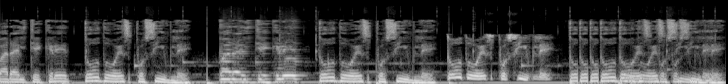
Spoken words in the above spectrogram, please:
Para el que cree todo es posible. Para el que cree todo es posible. Todo es posible. Todo, todo, es, posible.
